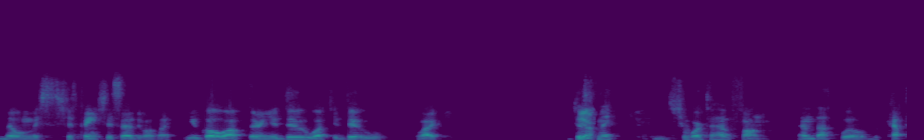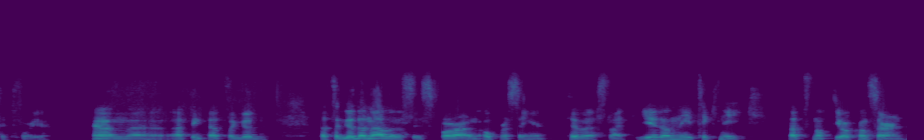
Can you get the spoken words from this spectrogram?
the only thing she said was like, "You go up there and you do what you do. Like, just Yeah. make sure to have fun, and that will cut it for you." And uh, I think that's a good that's a good analysis for an opera singer. To us, like, you don't need technique. That's not your concern.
